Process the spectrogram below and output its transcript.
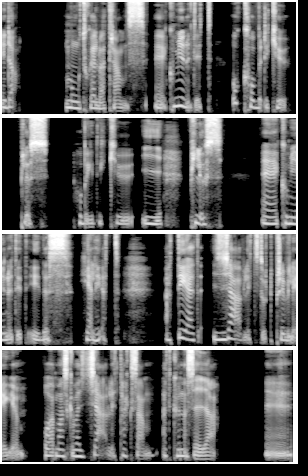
idag mot själva trans-communityt och hbtq plus hbtqi plus eh, communityt i dess helhet. Att det är ett jävligt stort privilegium och att man ska vara jävligt tacksam att kunna säga eh,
